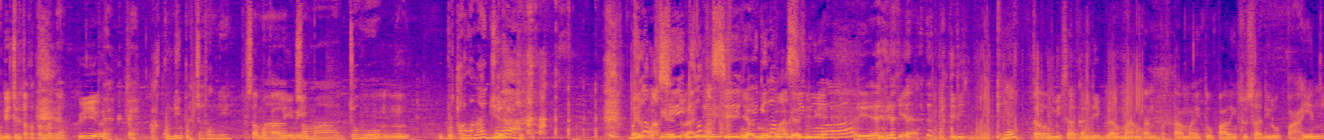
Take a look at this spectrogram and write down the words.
Dia cerita ke temannya. iya Eh, eh, aku nih pacaran nih Sama kali ini. sama cowok. Mhm. Bertaruhan aja. gila sih? Gila sih? Wah, gila banget gak sih dia? gua? Iya. jadi kayak jadi kayak kalau misalkan dibilang mantan pertama itu paling susah dilupain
